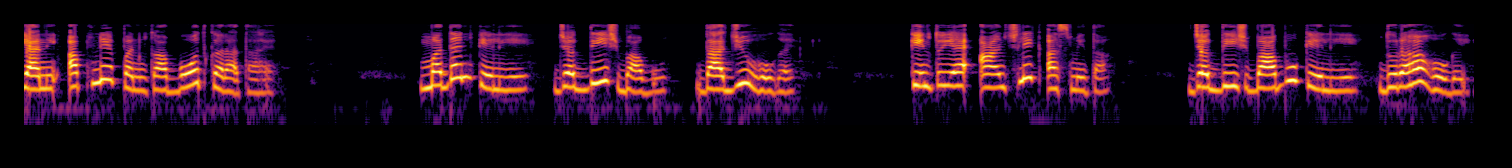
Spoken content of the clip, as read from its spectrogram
यानी अपनेपन का बोध कराता है। मदन के लिए जगदीश बाबू दाजू हो गए। किंतु यह आंचलिक अस्मिता जगदीश बाबू के लिए दुरह हो गई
